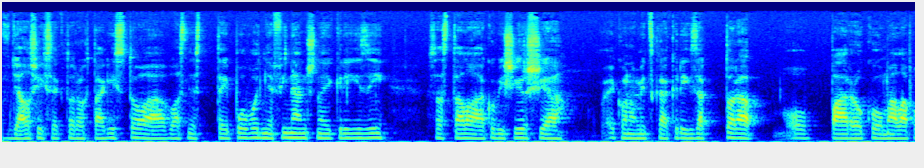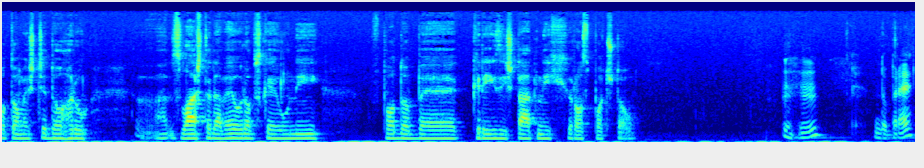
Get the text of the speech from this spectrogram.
v ďalších sektoroch takisto a vlastne z tej pôvodne finančnej krízy sa stala akoby širšia ekonomická kríza, ktorá o pár rokov mala potom ešte dohru, zvlášť teda v Európskej únii, v podobe krízy štátnych rozpočtov. Uh-huh. Dobre.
